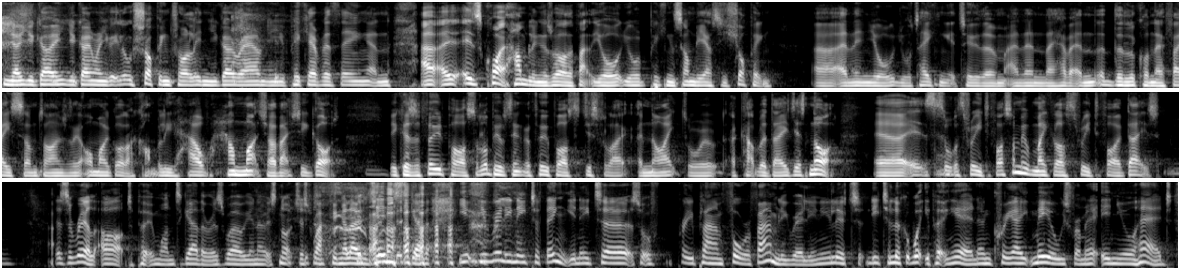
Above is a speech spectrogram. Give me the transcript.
you know, you're going, you're going around. you've got your little shopping trolley, and you go around and you pick everything. And uh, it's quite humbling as well the fact that you're you're picking somebody else's shopping. Uh, and then you're you're taking it to them, and then they have it, and the look on their face sometimes, "Oh my god, I can't believe how how much I've actually got." Because a food pass, a lot of people think the food pass is just for like a night or a couple of days. It's not. Uh, it's sort of three to five. Some people make it last three to five days. There's a real art to putting one together as well. You know, it's not just whacking a load of tins together. You, you really need to think. You need to sort of pre-plan for a family, really, and you need to look at what you're putting in and create meals from it in your head.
